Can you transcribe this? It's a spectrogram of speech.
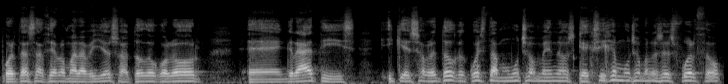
puertas hacia lo maravilloso a todo color, eh, gratis y que sobre todo que cuestan mucho menos, que exigen mucho menos esfuerzo,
